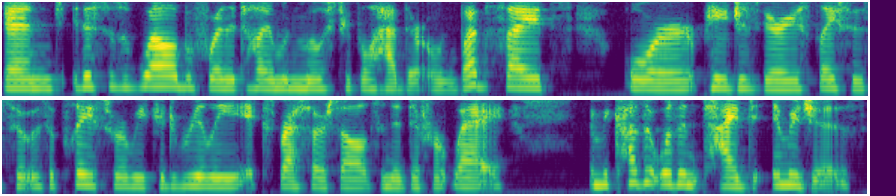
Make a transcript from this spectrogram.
And this was well before the time when most people had their own websites or pages various places. So it was a place where we could really express ourselves in a different way. And because it wasn't tied to images,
